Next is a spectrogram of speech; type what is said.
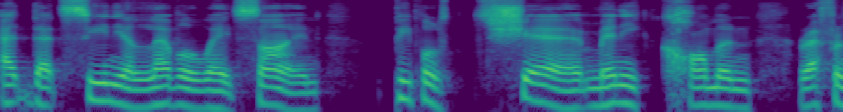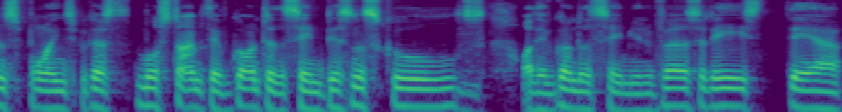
at that senior level where it's signed, people share many common reference points because most times they've gone to the same business schools or they've gone to the same universities. Their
